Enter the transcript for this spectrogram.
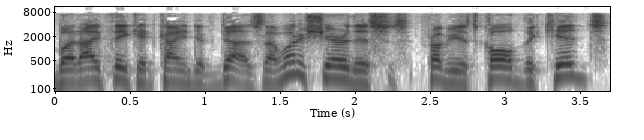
but I think it kind of does. And I want to share this from you. It's called The Kids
